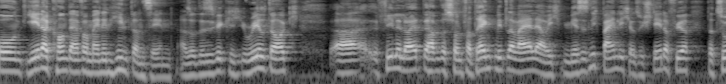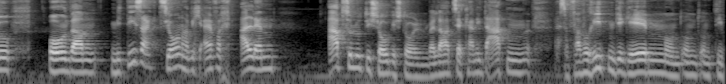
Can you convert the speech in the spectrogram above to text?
und jeder konnte einfach meinen Hintern sehen. Also das ist wirklich Real Talk. Äh, viele Leute haben das schon verdrängt mittlerweile, aber ich, mir ist es nicht peinlich, also ich stehe dafür dazu. Und ähm, mit dieser Aktion habe ich einfach allen absolut die Show gestohlen, weil da hat es ja Kandidaten, also Favoriten gegeben und, und, und die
